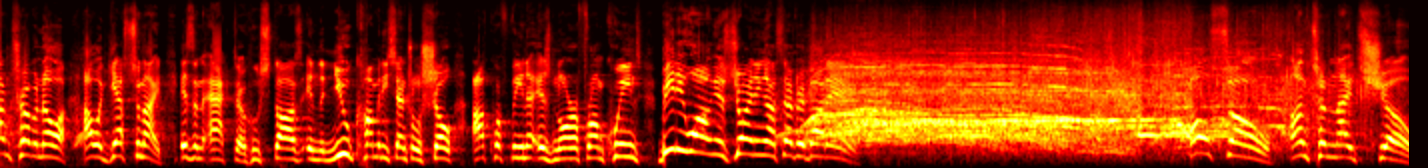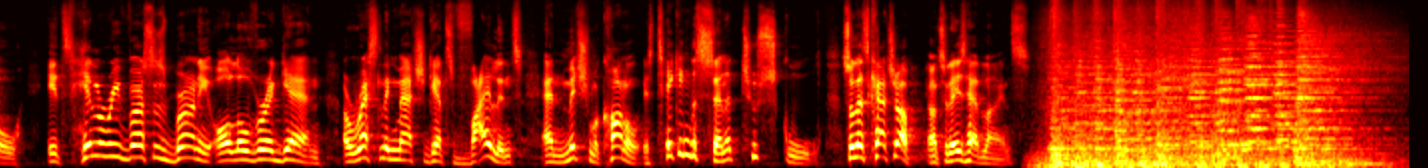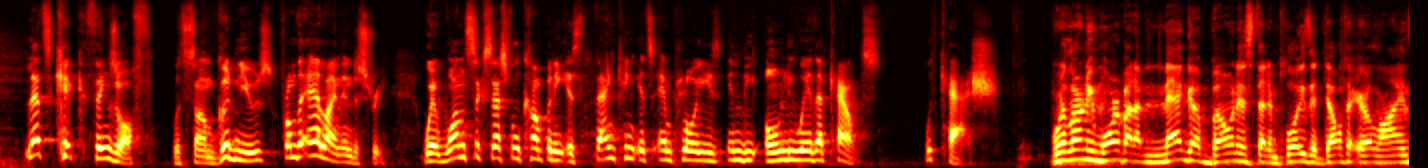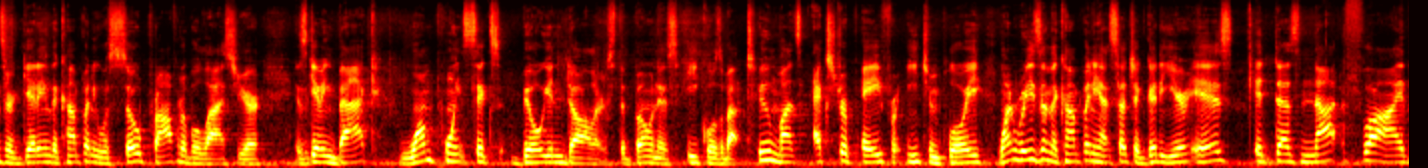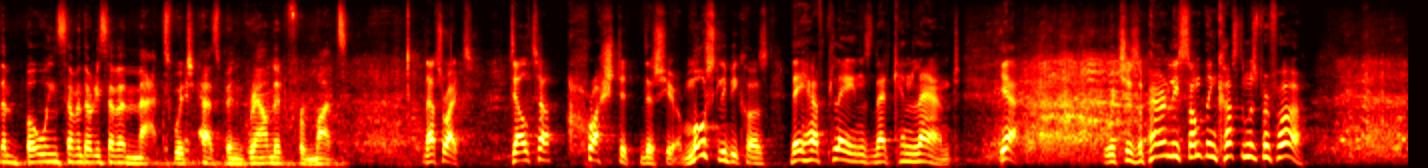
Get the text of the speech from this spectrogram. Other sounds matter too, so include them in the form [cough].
I'm Trevor Noah. Our guest tonight is an actor who stars in the new Comedy Central show Awkwafina is Nora from Queens. BD Wong is joining us, everybody. Also, on tonight's show, it's Hillary versus Bernie all over again. A wrestling match gets violent, and Mitch McConnell is taking the Senate to school. So let's catch up on today's headlines. Let's kick things off with some good news from the airline industry, where one successful company is thanking its employees in the only way that counts with cash. We're learning more about a mega bonus that employees at Delta Airlines are getting. The company was so profitable last year, is giving back $1.6 billion. The bonus equals about two months extra pay for each employee. One reason the company had such a good year is it does not fly the Boeing 737 MAX, which has been grounded for months. That's right. Delta crushed it this year, mostly because they have planes that can land. Yeah, which is apparently something customers prefer.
